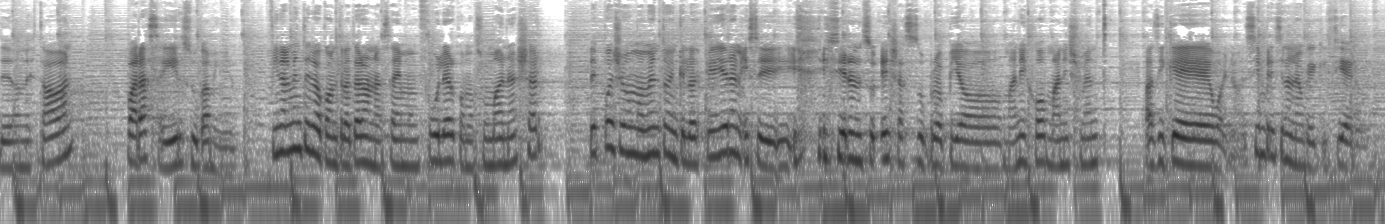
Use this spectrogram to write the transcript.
de donde estaban para seguir su camino. Finalmente lo contrataron a Simon Fuller como su manager. Después llegó un momento en que lo despidieron y se hicieron ellas su propio manejo, management. Así que bueno, siempre hicieron lo que quisieron.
